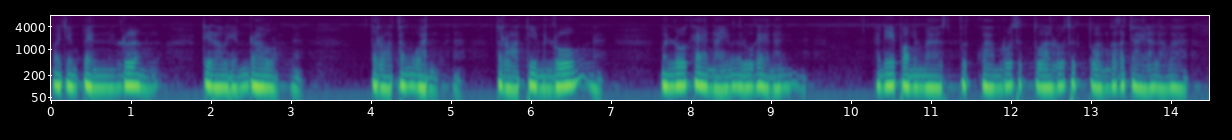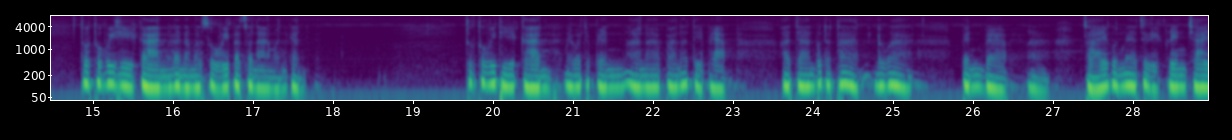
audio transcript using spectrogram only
มันจึงเป็นเรื่องที่เราเห็นเรานะตลอดทั้งวันนะตลอดที่มันรู้นะมันรู้แค่ไหนมันก็รู้แค่นั้นคราวนี้พอมันมาฝึกความรู้สึกตัว รู้สึกตัวมันก็เข้าใจแล้วล่ะว่า ทุกๆวิธีการมันก็นำมาสู่วิปัสสนาเหมือนกัน ทุกๆวิธีการไม่ว่าจะเป็นอาณาปานติแบบ อาจารย์พุทธทาสหรือว่าเป็นแบบสายคุณแม่สิริกรินชัย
